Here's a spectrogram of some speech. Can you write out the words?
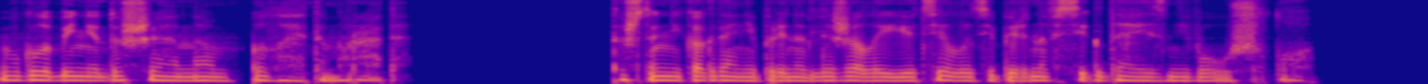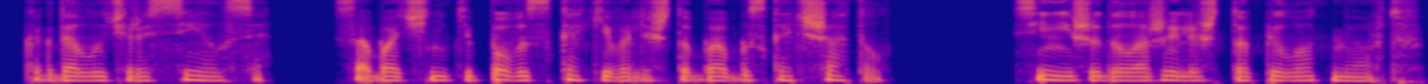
В глубине души она была этому рада. То, что никогда не принадлежало её телу, теперь навсегда из него ушло. Когда луч рассеялся, собачники повыскакивали, чтобы обыскать шаттл. Синиши доложили, что пилот мёртв,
